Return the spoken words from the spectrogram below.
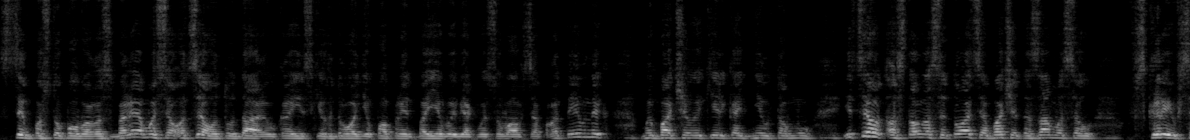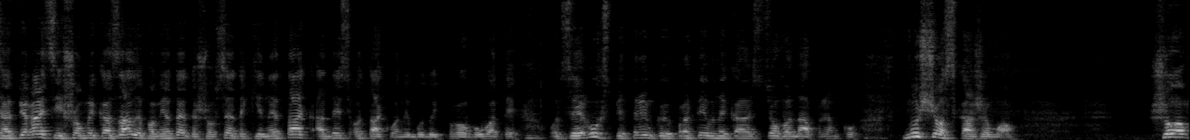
з цим поступово розберемося. Оце от удари українських дронів попри бойовим, як висувався противник. Ми бачили кілька днів тому. І це от основна ситуація. Бачите, замисел вскрився операції, що ми казали, пам'ятаєте, що все-таки не так, а десь отак вони будуть пробувати оцей рух з підтримкою противника з цього напрямку. Ну що скажемо? Що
